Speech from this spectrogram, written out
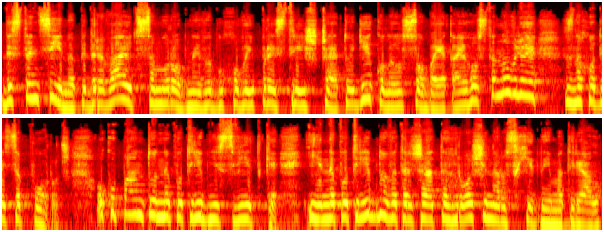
дистанційно підривають саморобний вибуховий пристрій ще тоді, коли особа, яка його встановлює, знаходиться поруч. Окупанту не потрібні свідки і не потрібно витрачати гроші на розхідний матеріал.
